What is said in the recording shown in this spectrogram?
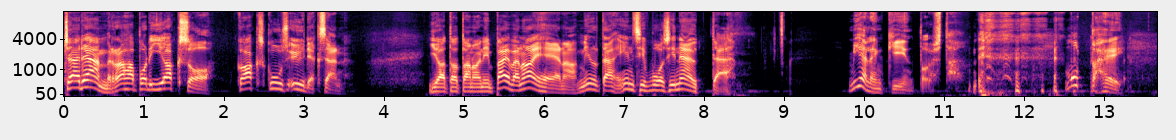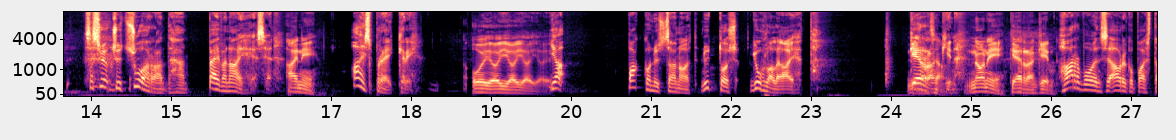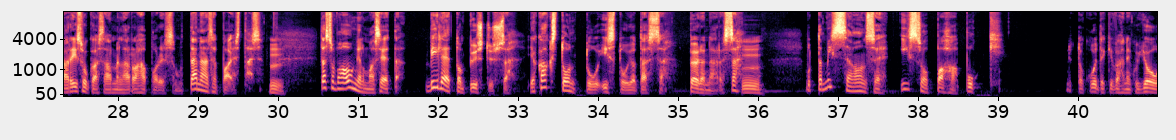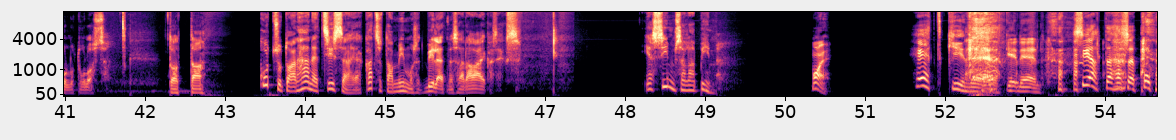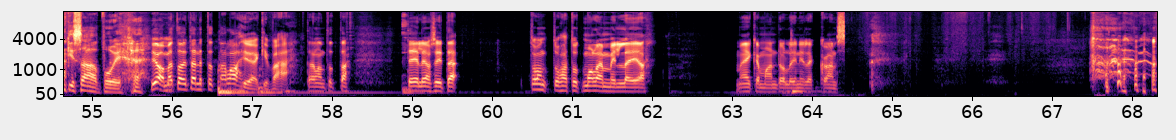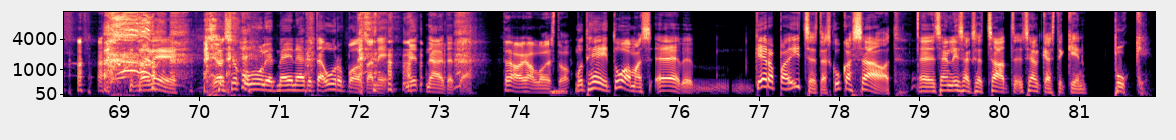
Chadam, Rahapodin jakso 269. Ja tota noin, niin päivän aiheena, miltä ensi vuosi näyttää? Mielenkiintoista. Mutta hei, sä syöksyt suoraan tähän päivän aiheeseen. Ai niin. Icebreakeri. Oi, oi, oi, oi, oi. Ja pakko nyt sanoa, että nyt olisi juhlalle aihetta. Kerrankin. Niin, no niin, kerrankin. Harvoin se aurinko paistaa risukasaamella rahapodissa, mutta tänään se paistaisi. Hmm. Tässä on vaan ongelma se, että bileet on pystyssä ja kaksi tonttua istuu jo tässä pöydän ääressä. Mm. Mutta missä on se iso paha pukki? Nyt on kuitenkin vähän niin kuin joulu tulossa. Totta. Kutsutaan hänet sisään ja katsotaan millaiset bileet me saadaan aikaiseksi. Ja simsalabim. Moi. Hetkinen. Hetkinen. Sieltähän se pukki saapui. Joo, mä toin tänne tota lahjojakin vähän. Täällä on tota, teille on siitä tonttuhatut molemmille ja meikä mandolinille kanssa. No niin. Jos joku luuli, että me ei näytetä Urpolta, niin nyt näytetään. Tää on ihan loistava. Mutta hei Tuomas, äh, kerropa itsestäsi, kuka sä oot? Äh, sen lisäksi, että sä oot selkeästikin pukki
